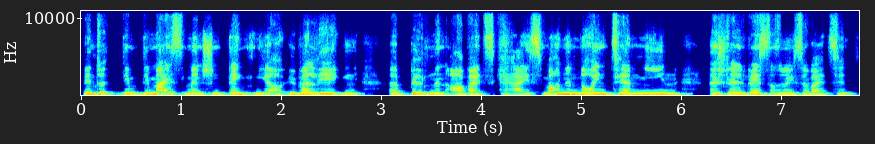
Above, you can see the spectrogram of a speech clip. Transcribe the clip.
wenn du, die, die meisten Menschen denken ja, überlegen, äh, bilden einen Arbeitskreis, machen einen neuen Termin, äh, stellen fest, dass wir nicht so weit sind.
